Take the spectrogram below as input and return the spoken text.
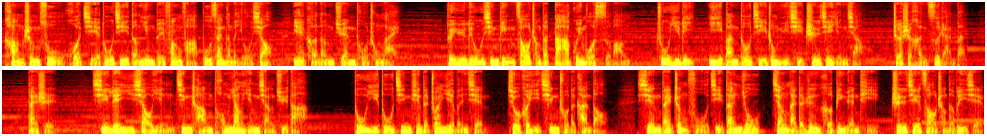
抗生素或解毒剂等应对方法不再那么有效，也可能卷土重来。对于流行病造成的大规模死亡，注意力一般都集中于其直接影响，这是很自然的。但是。其涟漪效应经常同样影响巨大。读一读今天的专业文献，就可以清楚地看到，现代政府既担忧将来的任何病原体直接造成的危险，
